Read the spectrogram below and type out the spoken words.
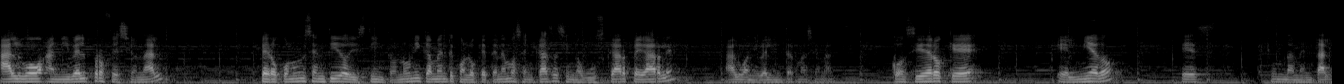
algo a nivel profesional, pero con un sentido distinto, no únicamente con lo que tenemos en casa, sino buscar pegarle algo a nivel internacional. Considero que el miedo es fundamental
